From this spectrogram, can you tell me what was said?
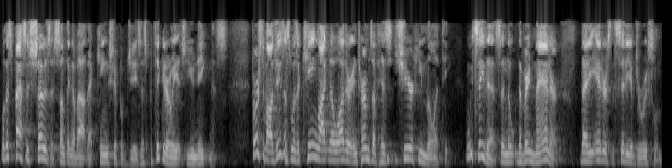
Well, this passage shows us something about that kingship of Jesus, particularly its uniqueness. First of all, Jesus was a king like no other in terms of his sheer humility. We see this in the, the very manner that he enters the city of Jerusalem.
